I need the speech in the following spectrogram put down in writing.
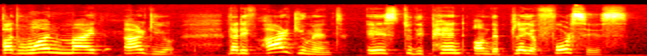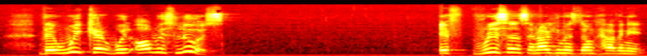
But one might argue that if argument is to depend on the play of forces, the weaker will always lose. If reasons and arguments don't have any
